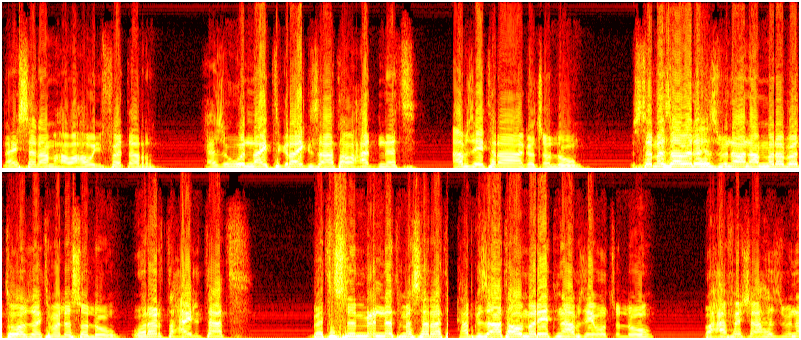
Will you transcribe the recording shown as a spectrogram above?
ናይ ሰላም ሃዋህው ይፈጠር ሕዚ እውን ናይ ትግራይ ግዛእታዊ ሓድነት ኣብ ዘይተረጋገፀሉ ዝተመዛበለ ህዝብና ናብ መረበቱ ኣብ ዘይተመለሰሉ ወረርቲ ሓይልታት በቲ ስምምዕነት መሰረት ካብ ግዛእታዊ መሬትና ኣብ ዘይወፅሉ ብሓፈሻ ህዝብና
